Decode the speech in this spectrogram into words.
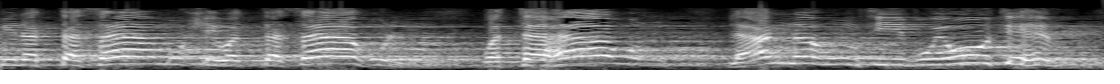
من التسامح والتساهل والتهاون لأنهم في بيوتهم.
